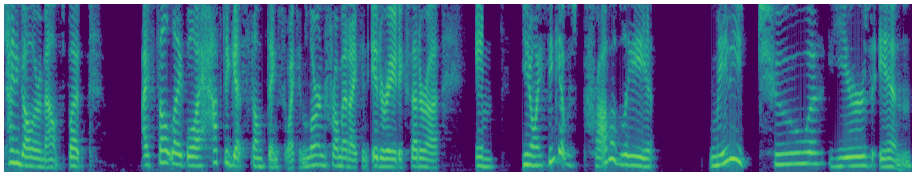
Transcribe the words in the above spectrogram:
tiny dollar amounts, but I felt like, well, I have to get something so I can learn from it, I can iterate, etc. And you know, I think it was probably maybe 2 years in,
